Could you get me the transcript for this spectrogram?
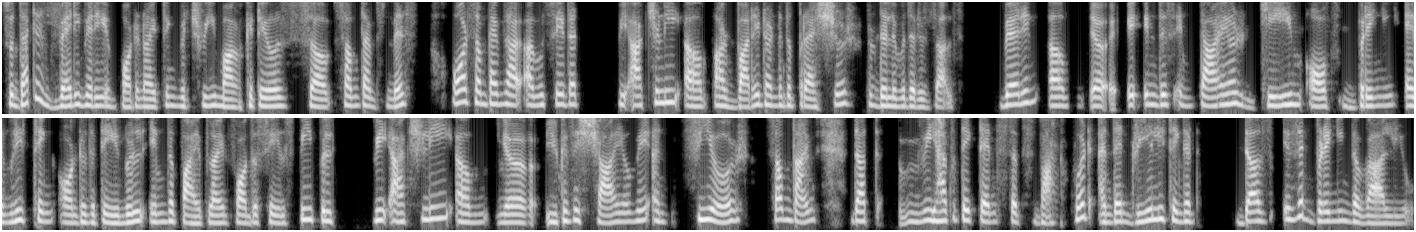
So that is very, very important, I think, which we marketers uh, sometimes miss. Or sometimes I, I, would say that we actually uh, are buried under the pressure to deliver the results. Wherein um, uh, in this entire game of bringing everything onto the table in the pipeline for the salespeople, we actually, um, uh, you can say shy away and fear sometimes that we have to take 10 steps backward and then really think that does, is it bringing the value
